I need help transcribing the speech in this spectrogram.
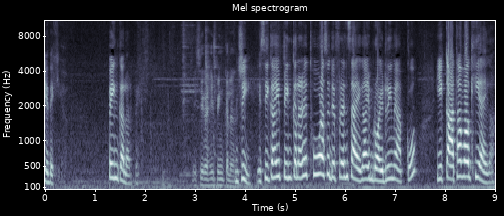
ये देखिए पिंक कलर पे। इसी का ही पिंक कलर जी इसी का ही पिंक कलर है। थोड़ा सा डिफरेंस आएगा एम्ब्रॉयडरी में आपको। ये काथा वर्क ही आएगा।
